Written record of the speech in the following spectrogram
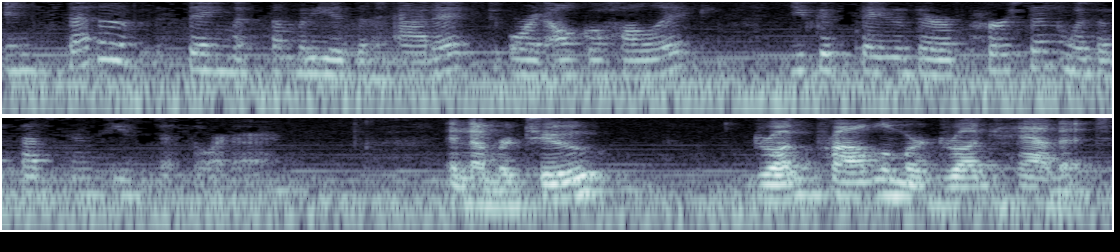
instead of saying that somebody is an addict or an alcoholic, you could say that they're a person with a substance use disorder. And number two, drug problem or drug habit.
